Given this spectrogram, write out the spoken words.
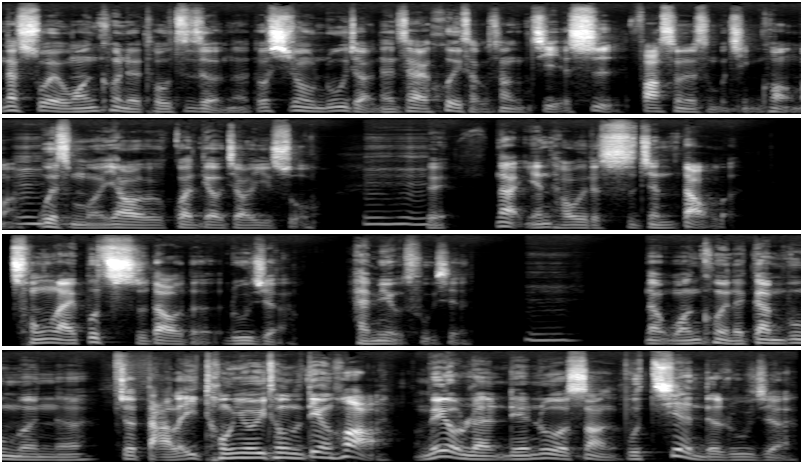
那所有 OneCoin 的投资者呢，都希望 Luja 能在会场上解释发生了什么情况嘛？为什么要关掉交易所？嗯哼，对，那研讨会的时间到了，从来不迟到的 Luja 还没有出现。嗯，那 OneCoin 的干部们呢，就打了一通又一通的电话，没有人联络上，不见的 Luja，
